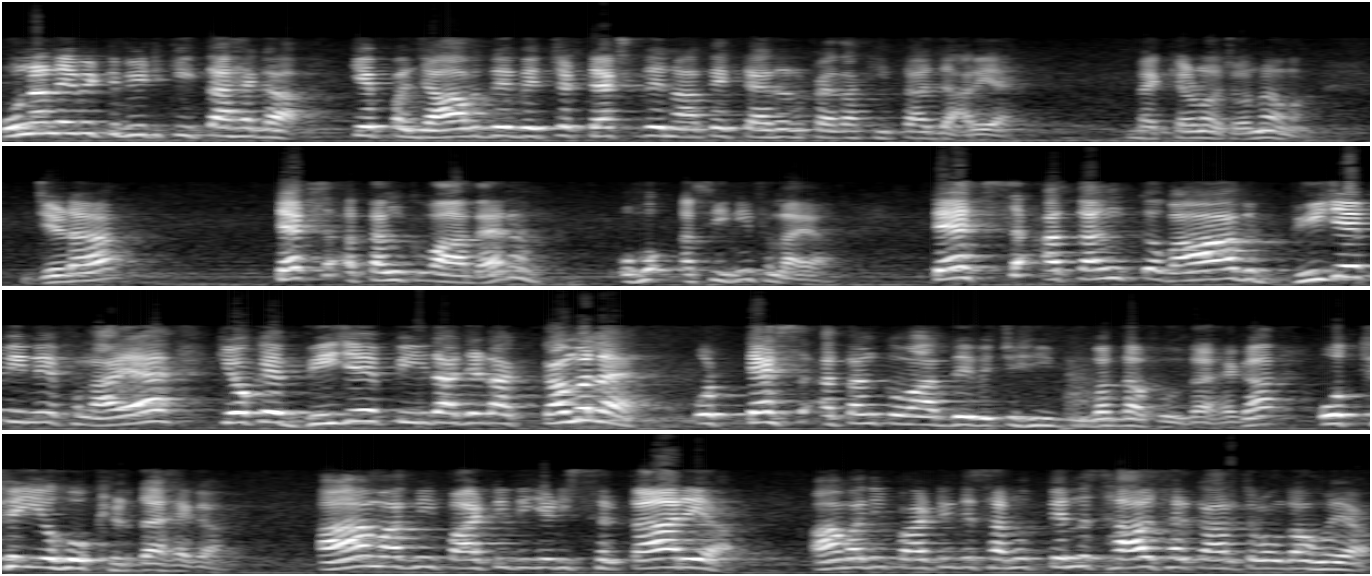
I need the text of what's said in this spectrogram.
ਉਹਨਾਂ ਨੇ ਵੀ ਟਵੀਟ ਕੀਤਾ ਹੈਗਾ ਕਿ ਪੰਜਾਬ ਦੇ ਵਿੱਚ ਟੈਕਸ ਦੇ ਨਾਂ ਤੇ ਟੈਰਰ ਪੈਦਾ ਕੀਤਾ ਜਾ ਰਿਹਾ ਹੈ। ਮੈਂ ਕਹਿਣਾ ਚਾਹੁੰਦਾ ਵਾਂ ਜਿਹੜਾ ਟੈਕਸ ਆਤੰਕਵਾਦ ਹੈ ਨਾ ਉਹ ਅਸੀਂ ਨਹੀਂ ਫੈਲਾਇਆ। ਟੈਕਸ ਆਤੰਕਵਾਦ ਬੀਜੇਪੀ ਨੇ ਫੈਲਾਇਆ ਹੈ, ਕਿਉਂਕਿ ਬੀਜੇਪੀ ਦਾ ਜਿਹੜਾ ਕਮਲ ਹੈ ਉਹ ਟੈਕਸ ਆਤੰਕਵਾਦ ਦੇ ਵਿੱਚ ਹੀ ਵੱਧਾ ਫੁੱਲਦਾ ਹੈਗਾ, ਉੱਥੇ ਹੀ ਉਹ ਖਿੜਦਾ ਹੈਗਾ। ਆਮ ਆਦਮੀ ਪਾਰਟੀ ਦੀ ਜਿਹੜੀ ਸਰਕਾਰ ਆ, ਆਮ ਆਦਮੀ ਪਾਰਟੀ ਦੇ ਸਾਨੂੰ 3 ਸਾਲ ਸਰਕਾਰ ਚਲਾਉਂਦਾ ਹੋਇਆ।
